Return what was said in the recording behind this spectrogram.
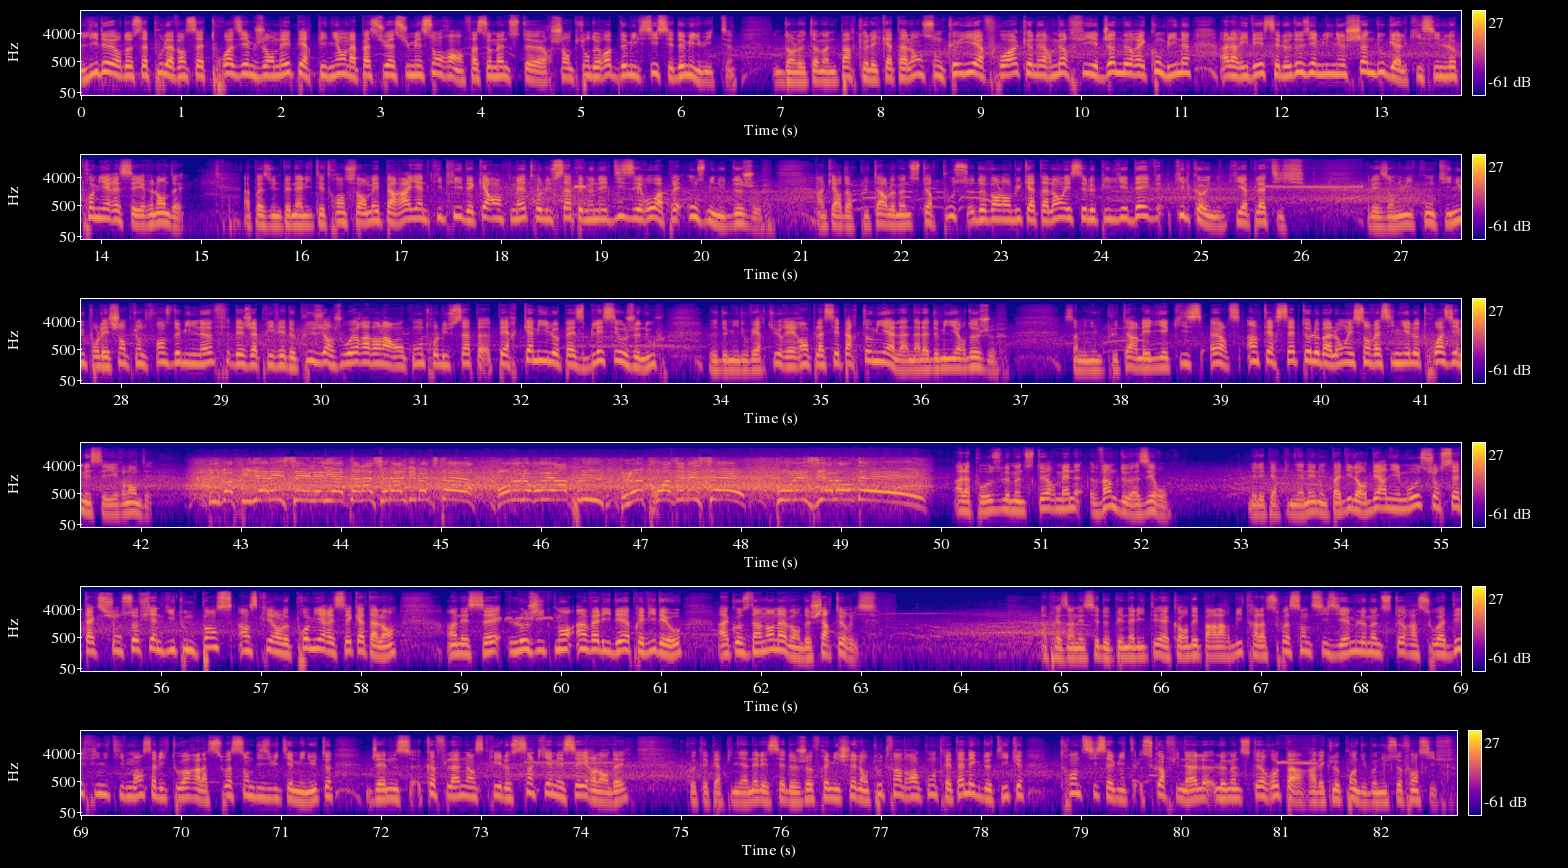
Leader de sa poule avant cette troisième journée, Perpignan n'a pas su assumer son rang face au Munster, champion d'Europe 2006 et 2008. Dans le Thomson Park, les Catalans sont cueillis à froid. Connor Murphy et John Murray combinent. À l'arrivée, c'est le deuxième ligne Sean Dougal qui signe le premier essai irlandais. Après une pénalité transformée par Ryan Kitley des 40 mètres, l'USAP est mené 10-0 après 11 minutes de jeu. Un quart d'heure plus tard, le Munster pousse devant l'embut catalan et c'est le pilier Dave Kilcoyne qui aplatit. Les ennuis continuent pour les champions de France 2009. Déjà privé de plusieurs joueurs avant la rencontre, l'USAP perd Camille Lopez blessé au genou. Le demi d'ouverture est remplacé par Tommy Allan à la demi-heure de jeu. Cinq minutes plus tard, l'ailier Keith Earls intercepte le ballon et s'en va signer le troisième essai irlandais. Il va finir l'essai, l'ailier international du Munster. On ne le reverra plus. Le troisième essai pour les Irlandais. À la pause, le Munster mène 22 à 0. Mais les Perpignanais n'ont pas dit leur dernier mot sur cette action. Sofiane Guitoun pense inscrire le premier essai catalan. Un essai logiquement invalidé après vidéo à cause d'un en avant de Charteris. Après un essai de pénalité accordé par l'arbitre à la 66e, le Munster assoit définitivement sa victoire à la 78e minute. James Coughlin inscrit le cinquième essai irlandais. Côté Perpignanais, l'essai de Geoffrey Michel en toute fin de rencontre est anecdotique. 36 à 8 score final, le Munster repart avec le point du bonus offensif.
